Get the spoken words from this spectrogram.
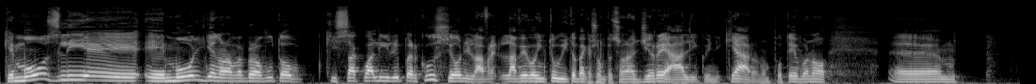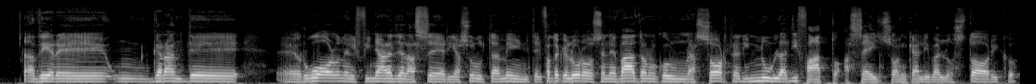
che Mosley e, e moglie non avrebbero avuto chissà quali ripercussioni, l'avevo intuito perché sono personaggi reali, quindi chiaro, non potevano ehm, avere un grande eh, ruolo nel finale della serie, assolutamente. Il fatto che loro se ne vadano con una sorta di nulla di fatto ha senso anche a livello storico.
